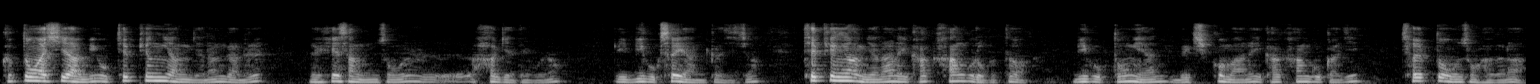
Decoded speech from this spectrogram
극동아시아 미국 태평양 연안간을 해상 운송을 하게 되고요. 미국 서해안까지죠. 태평양 연안의 각 항구로부터 미국 동해안, 멕시코만의 각 항구까지 철도 운송하거나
